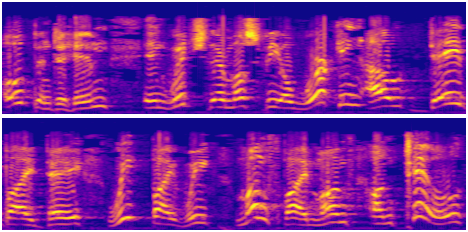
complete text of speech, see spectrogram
open to him in which there must be a working out day by day, week by week, month by month, until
